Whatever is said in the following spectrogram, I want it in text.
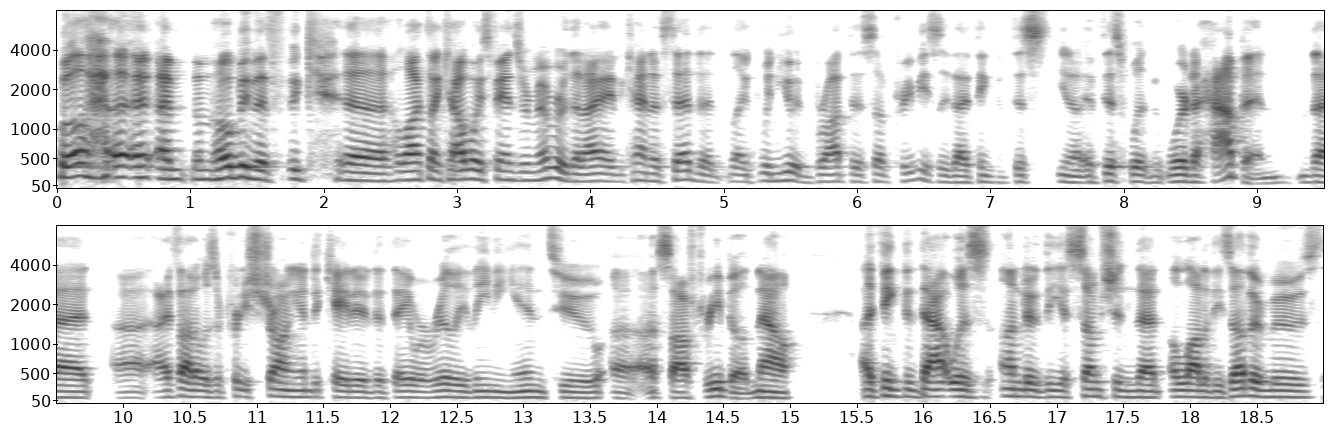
Well, I, am I'm hoping that uh, Locked On Cowboys fans remember that I had kind of said that, like when you had brought this up previously, that I think that this, you know, if this would, were to happen, that uh, I thought it was a pretty strong indicator that they were really leaning into a, a soft rebuild. Now, I think that that was under the assumption that a lot of these other moves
